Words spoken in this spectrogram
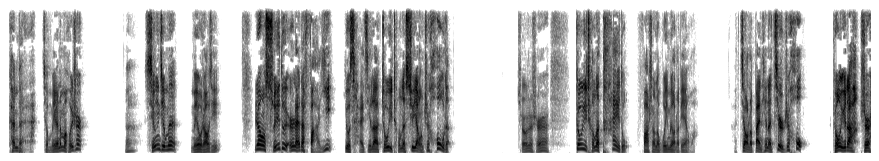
根本就没有那么回事啊！”刑警们没有着急，让随队而来的法医。又采集了周义成的血样之后的，就这时，周义成的态度发生了微妙的变化，叫了半天的劲儿之后，终于的是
